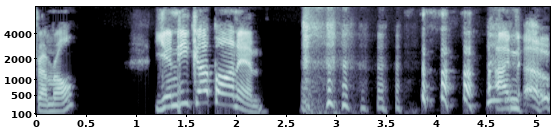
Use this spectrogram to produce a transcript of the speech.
drumroll, you unique up on him. I know,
